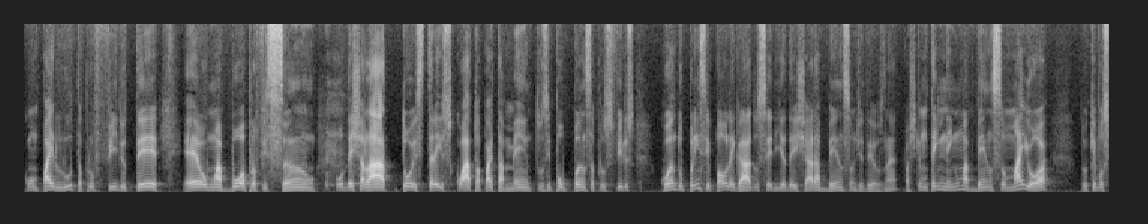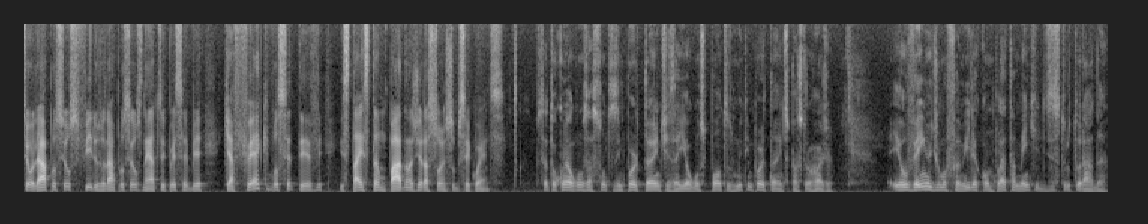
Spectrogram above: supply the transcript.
com o pai, luta para o filho ter é, uma boa profissão, ou deixa lá dois, três, quatro apartamentos e poupança para os filhos, quando o principal legado seria deixar a bênção de Deus. Né? Acho que não tem nenhuma bênção maior do que você olhar para os seus filhos, olhar para os seus netos e perceber que a fé que você teve está estampada nas gerações subsequentes. Você tocou em alguns assuntos importantes aí, alguns pontos muito importantes, pastor Roger. Eu venho de uma família completamente desestruturada.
